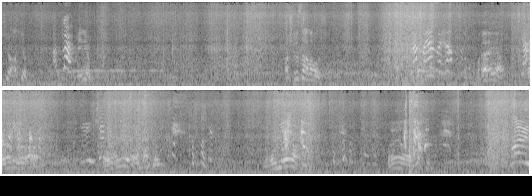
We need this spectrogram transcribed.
Düşüyor, atıyorum. Atla. Deniyorum. Aşırı sağlam olmuş. Yanma yanma yapma. Bayağı ya. Yanma. ama. Şey, Bayağı ya. Bayağı iyi Allah sen. Ay!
